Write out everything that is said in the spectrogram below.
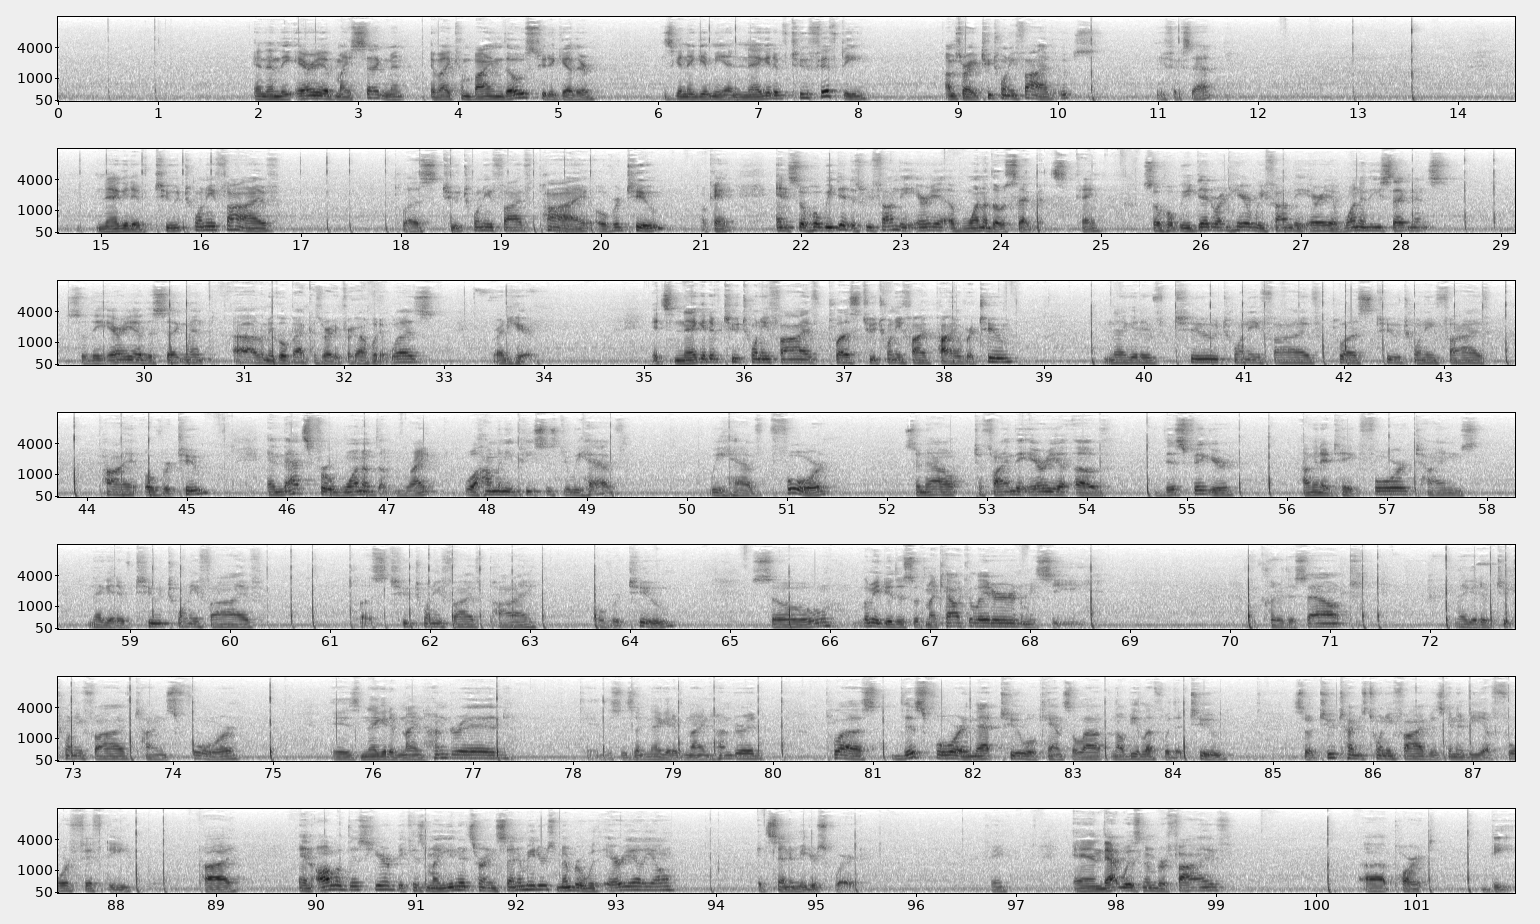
And then the area of my segment if I combine those two together, it's going to give me a negative 250. I'm sorry, 225. Oops. Let me fix that. Negative 225 plus 225 pi over 2. Okay. And so what we did is we found the area of one of those segments. Okay. So what we did right here, we found the area of one of these segments. So the area of the segment, uh, let me go back because I already forgot what it was right here. It's negative 225 plus 225 pi over 2. Negative 225 plus 225 pi over 2. And that's for one of them, right? Well, how many pieces do we have? We have four. So now to find the area of this figure, I'm going to take 4 times negative 225 plus 225 pi over 2. So let me do this with my calculator. Let me see. Let me clear this out. Negative 225 times 4 is negative 900. Okay, this is a negative 900. Plus, this 4 and that 2 will cancel out, and I'll be left with a 2. So 2 times 25 is going to be a 450 pi. And all of this here, because my units are in centimeters, remember with area, y'all, it's centimeters squared. Okay? And that was number 5, uh, part D.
